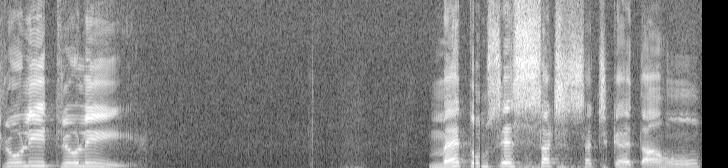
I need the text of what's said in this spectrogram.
ट्रूली ट्रूली मैं तुमसे सच सच कहता हूँ,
